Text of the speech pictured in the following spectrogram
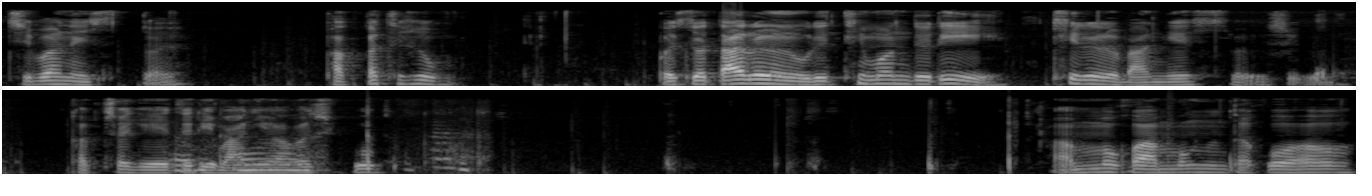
집안에 있어요 바깥에서 벌써 다른 우리 팀원들이 킬을 많이 했어요 지금. 갑자기 애들이 많이 와가지고. 안 먹어, 안 먹는다고.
